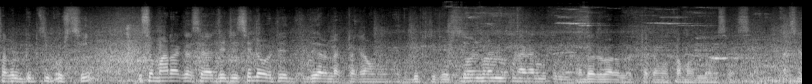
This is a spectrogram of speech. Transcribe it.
ছাগল বিক্রি করছি। কিছু মারা গেছে আর যেটি ছিল ওটি দুই আড়াই লাখ টাকা বিক্রি করছি। দশ বারো লক্ষ টাকার মতো দশ বারো লাখ টাকা মতো আমার লস আছে আচ্ছা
